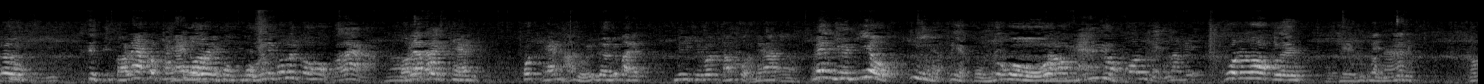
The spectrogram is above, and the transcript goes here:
เออตอนแรกก็มันแค้นกลัวด้วยผมผมไม่รู้ว่ามันโกหกตอนแรกอะตอนแรกก็แค้นโคตรแค้นหาหนูเดินขึ้นไป นี่คิดว่าน้ำฝนเนี่ยนะแม่งยืนเยี่ยวนี่อะเปียกผมโอ้โหเราแขนเขาโคตรเหม็นมากพี่โคตรลอกเลย โอเคทุกคนนะก็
